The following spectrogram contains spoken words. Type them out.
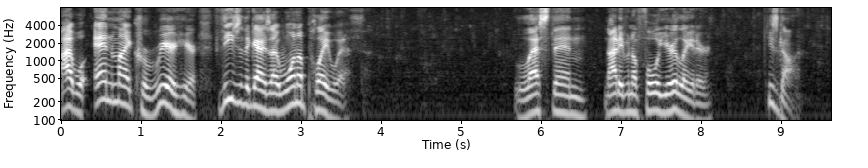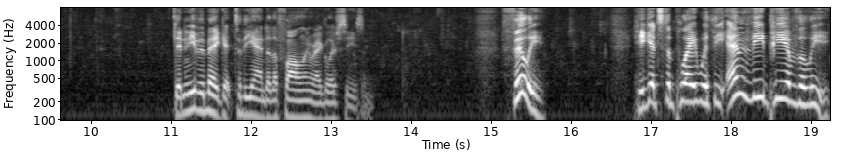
I will end my career here. These are the guys I want to play with. Less than, not even a full year later, he's gone. Didn't even make it to the end of the following regular season. Philly, he gets to play with the MVP of the league.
